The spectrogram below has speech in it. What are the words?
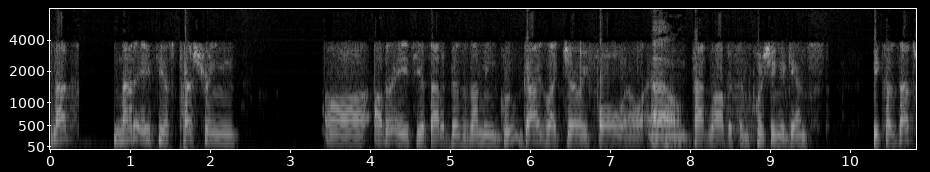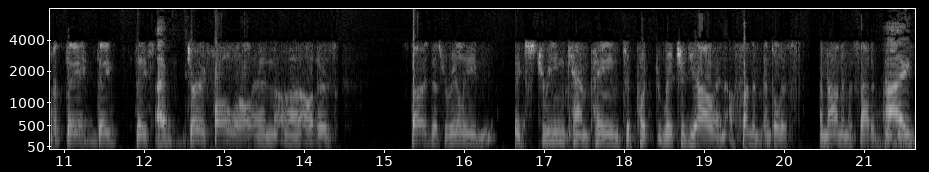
Not not atheists pressuring uh, other atheists out of business. I mean, guys like Jerry Falwell and Oh. Pat Robertson pushing against because that's what they they they I've- Jerry Falwell and uh, others started this really extreme campaign to put Richard Yao and a fundamentalist anonymous out of business. I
